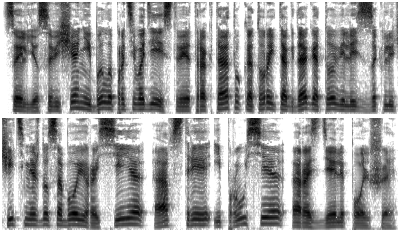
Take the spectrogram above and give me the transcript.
Целью совещаний было противодействие трактату, который тогда готовились заключить между собой Россия, Австрия и Пруссия о разделе Польши.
